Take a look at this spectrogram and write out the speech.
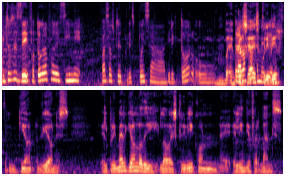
Entonces, de fotógrafo de cine, ¿pasa usted después a director o, Empecé a escribir guiones. El primer guion lo, lo escribí con eh, el Indio Fernández,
